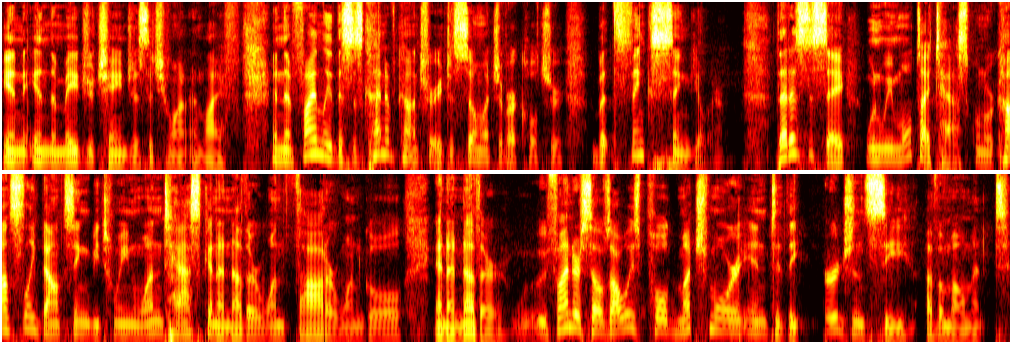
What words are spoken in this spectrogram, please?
in in the major changes that you want in life. And then finally, this is kind of contrary to so much of our culture, but think singular. That is to say, when we multitask, when we're constantly bouncing between one task and another, one thought or one goal and another, we find ourselves always pulled much more into the urgency of a moment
